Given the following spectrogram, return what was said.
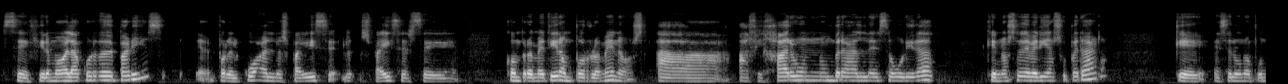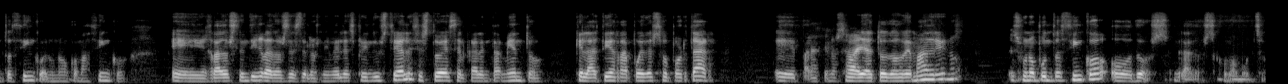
se firmó el Acuerdo de París eh, por el cual los países, los países se comprometieron por lo menos a, a, fijar un umbral de seguridad que no se debería superar, que es el 1.5, el 1,5 eh, grados centígrados desde los niveles preindustriales. Esto es el calentamiento que la Tierra puede soportar eh, para que no se vaya todo de madre, ¿no? Es 1.5 o 2 grados, como mucho.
